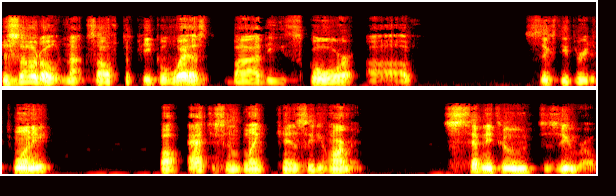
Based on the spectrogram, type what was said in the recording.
DeSoto knocks off Topeka West by the score of 63 to 20, while Atchison blanked Kansas City Harmon 72 to 0.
